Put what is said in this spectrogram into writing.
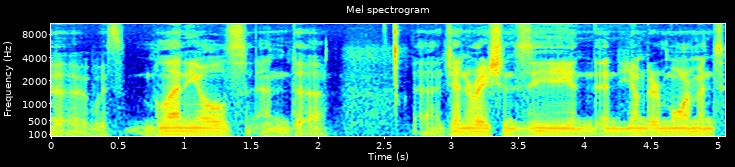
uh, with millennials and uh, uh Generation Z and, and younger Mormons.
